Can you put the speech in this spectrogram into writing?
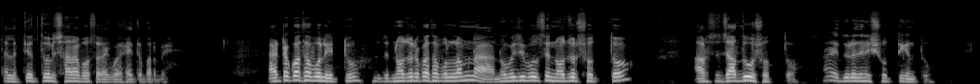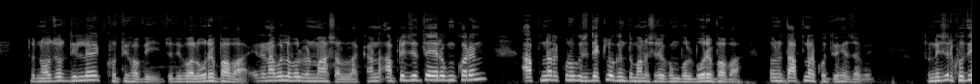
তাহলে তেঁতুল সারা বছর একবার খাইতে পারবে। আর একটা কথা বলি একটু, যে নজরের কথা বললাম না, নবীজি বলছে, নজর সত্য আর হচ্ছে জাদুও সত্য। হ্যাঁ এই দুটো জিনিস সত্যি কিন্তু। তো নজর দিলে ক্ষতি হবেই। যদি বল, ওরে বাবা! এটা না বললে বলবেন, মাশাল্লাহ! কারণ আপনি যেতে এরকম করেন, আপনার কোনো কিছু দেখলেও কিন্তু মানুষ এরকম বলব, ওরে বাবা! তখন তো আপনার ক্ষতি হয়ে যাবে। তো নিজের ক্ষতি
